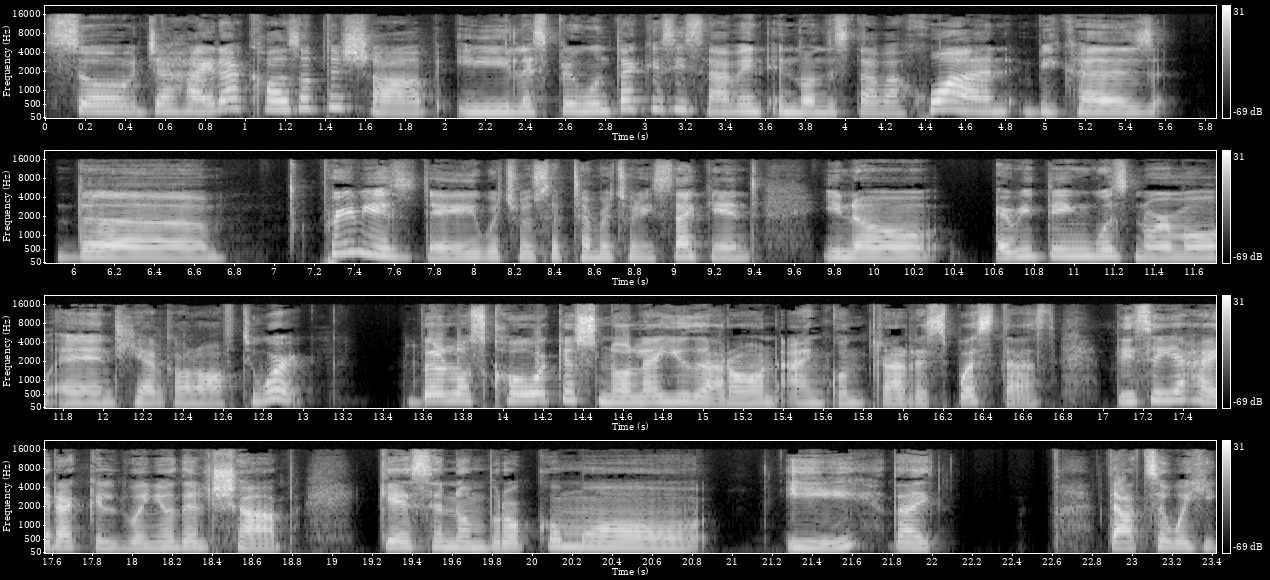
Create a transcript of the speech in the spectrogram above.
So Jahaira calls up the shop y les pregunta que si saben en dónde estaba Juan because the previous day, which was September 22nd, you know, everything was normal and he had gone off to work. Pero los coworkers no le ayudaron a encontrar respuestas. Dice Yajaira que el dueño del shop, que se nombró como E, like, that's the way he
